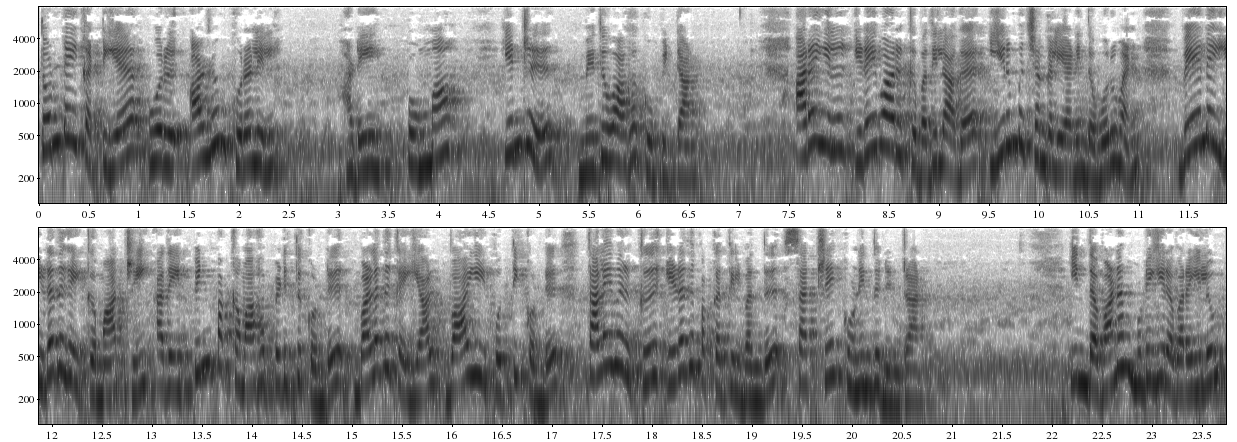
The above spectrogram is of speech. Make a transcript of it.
தொண்டை கட்டிய ஒரு அழும் குரலில் அடே பொம்மா? என்று மெதுவாக கூப்பிட்டான். அறையில் இடைவாருக்கு பதிலாக இரும்புச் சங்கிலி அணிந்த ஒருவன் வேலை இடதுகைக்கு மாற்றி அதை பின்பக்கமாக பிடித்துக்கொண்டு வலது கையால் வாயை பொத்திக்கொண்டு தலைவருக்கு இடது பக்கத்தில் வந்து சற்றே குனிந்து நின்றான். இந்த வனம் முடிகிற வரையிலும்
